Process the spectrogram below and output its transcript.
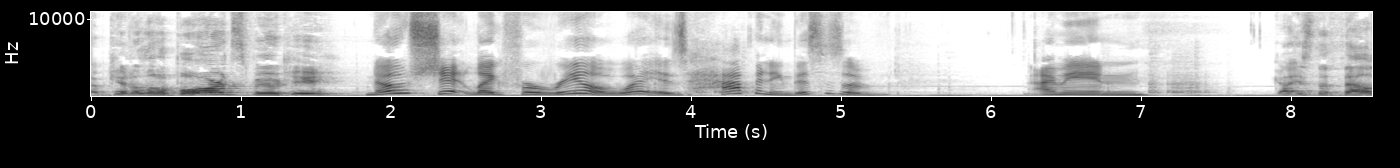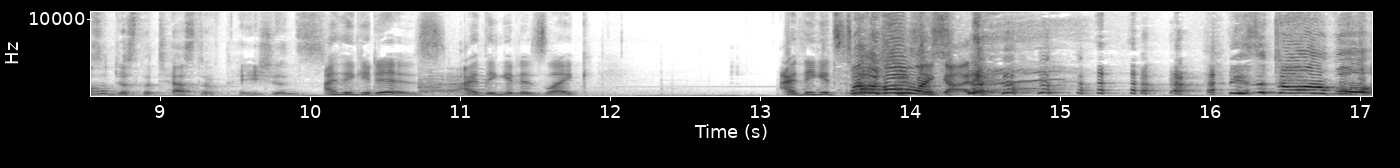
I'm getting a little bored, Spooky. No shit, like for real. What is happening? This is a. I mean, Guys, the thousand just the test of patience? I think it is. I think it is like. I think it's. Oh, Oh, my god. He's adorable.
